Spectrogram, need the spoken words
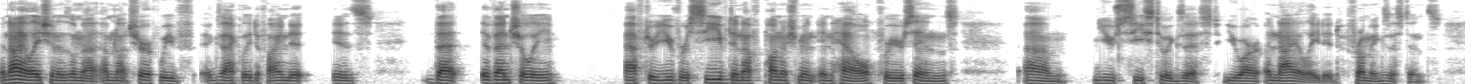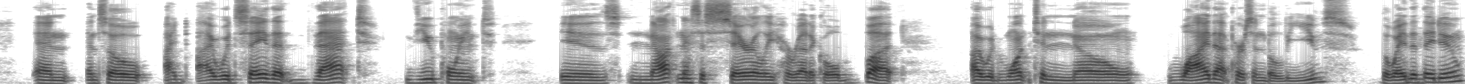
annihilationism. I'm not sure if we've exactly defined it. Is that eventually, after you've received enough punishment in hell for your sins, um, you cease to exist. You are annihilated from existence, and and so I I would say that that viewpoint is not necessarily heretical, but I would want to know why that person believes the way that Mhm. they do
